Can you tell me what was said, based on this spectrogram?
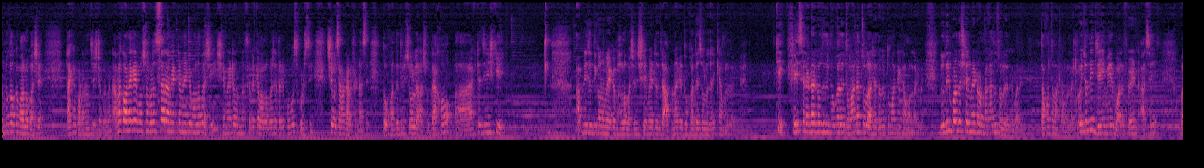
অন্য কাউকে ভালোবাসে, তাকে পটানোর চেষ্টা করবেন। আমাকে অনেকেই প্রশ্ন করেছে, স্যার, আমি একটা মেয়েকে ভালোবাসি, সে মেয়েটা অন্য ছেলেকে ভালোবাসে, তাকে প্রপোজ করছি, সে বলছে আমার গার্লফ্রেন্ড আছে। তো ওখান থেকে তুমি চলে আসো। দেখো একটা জিনিস কি আপনি যদি কোনো মেয়েকে ভালোবাসেন, সেই মেয়েটা যদি আপনাকে ধোকা দিয়ে চলে যায়, কেমন লাগবে? ঠিক, সেই ছেলেটাকে যদি ধোকা দিয়ে তোমার কাছে চলে আসে, তখন তোমাকে কেমন লাগবে? দুদিন পর তো সেই মেয়েটা অন্য কাছে চলে যেতে পারে, তখন তোমার কেমন লাগবে? ওই জন্যই যেই মেয়ের বয়ফ্রেন্ড আছে বা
